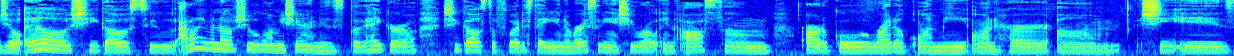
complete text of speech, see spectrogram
Joelle, she goes to, I don't even know if she would want me sharing this, but hey girl, she goes to Florida State University and she wrote an awesome article right up on me on her. Um, she is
